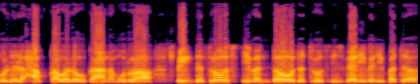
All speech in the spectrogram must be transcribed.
qulil haqqa walau kana murra. Speak the truth even though the truth is very, very bitter.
